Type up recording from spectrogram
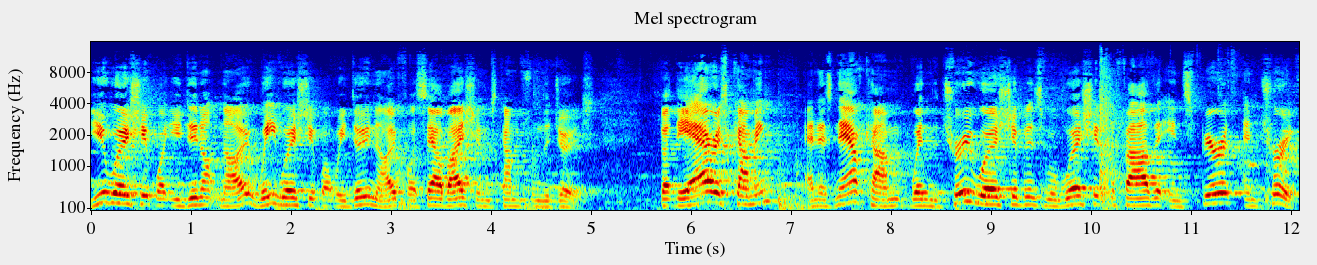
You worship what you do not know, we worship what we do know, for salvation comes from the Jews. But the hour is coming, and has now come, when the true worshippers will worship the Father in spirit and truth.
